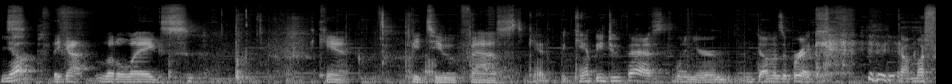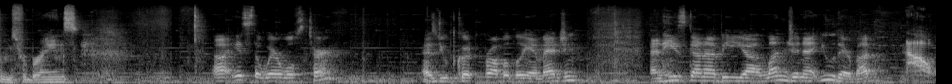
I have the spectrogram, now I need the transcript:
Yep. They got little legs. Can't be too fast. Can't, be- can't be too fast when you're dumb as a brick. got mushrooms for brains. Uh, it's the werewolf's turn, as you could probably imagine. And he's gonna be uh, lunging at you there, bud. Now!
